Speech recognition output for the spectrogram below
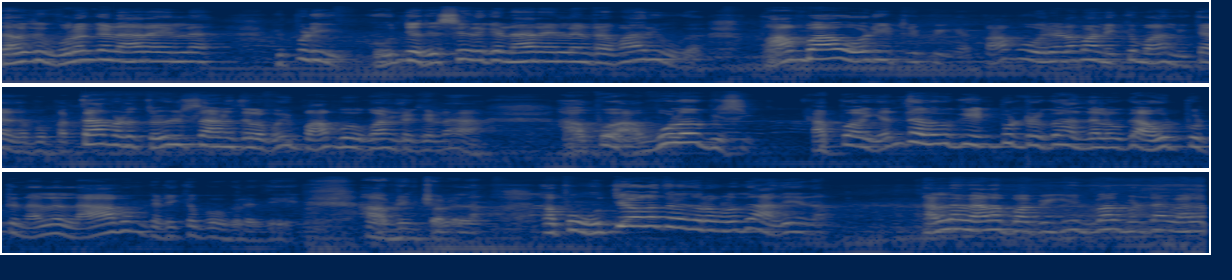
அதாவது உறங்க நேரம் இல்லை. இப்படி கொஞ்சம் ரெஸ்ட் எடுக்க நேரம் இல்லைன்ற மாதிரி பாம்பாக ஓடிட்டுருப்பீங்க. பாம்பு ஒரு இடமா நிற்குமா நிற்காது அப்போ பத்தாம் இடம் தொழில் ஸ்தானத்தில் போய் பாம்பு உட்காந்துருக்குன்னா அப்போது அவ்வளோ பிஸி அப்போ எந்த அளவுக்கு இன்புட் இருக்கோ அந்த அளவுக்கு அவுட்புட்டு நல்ல லாபம் கிடைக்க போகிறது அப்படின்னு சொல்லலாம். அப்போ உத்தியோகத்தில் இருக்கிறவங்களுக்கும் அதே தான் நல்லா வேலை பார்ப்பீங்க இன்வால்மெண்ட்டாக வேலை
